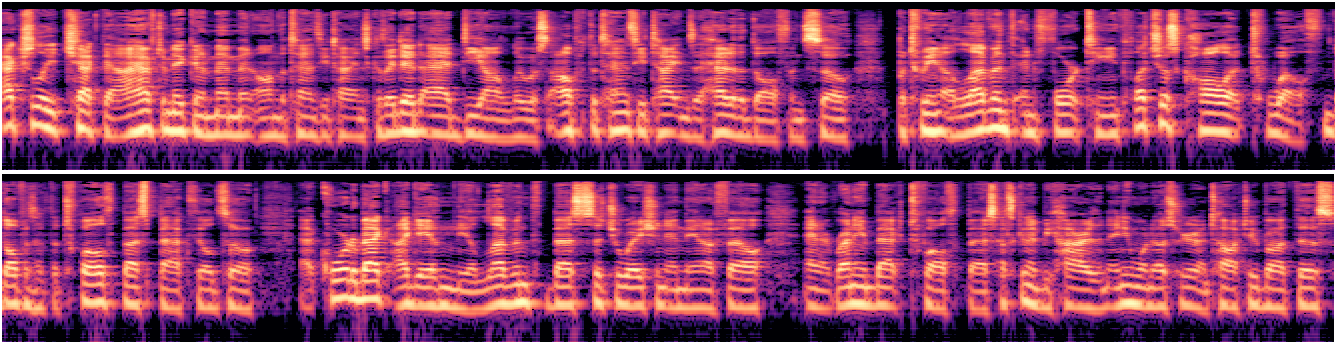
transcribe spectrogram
Actually, check that. I have to make an amendment on the Tennessee Titans because I did add Dion Lewis. I'll put the Tennessee Titans ahead of the Dolphins. So between 11th and 14th, let's just call it 12th. The Dolphins have the 12th best backfield. So at quarterback, I gave them the 11th best situation in the NFL, and at running back, 12th best. That's going to be higher than anyone else you're going to talk to about this.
